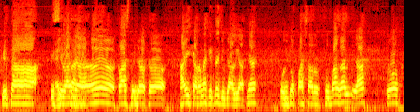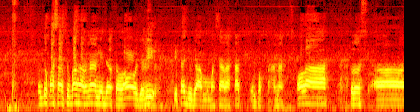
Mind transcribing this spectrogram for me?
kita istilahnya eh, kelas middle ke high karena kita juga lihatnya untuk pasar Subang kan ya, bro. Untuk pasar Subang karena middle ke low, jadi kita juga memasyarakat untuk anak sekolah, terus eh,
